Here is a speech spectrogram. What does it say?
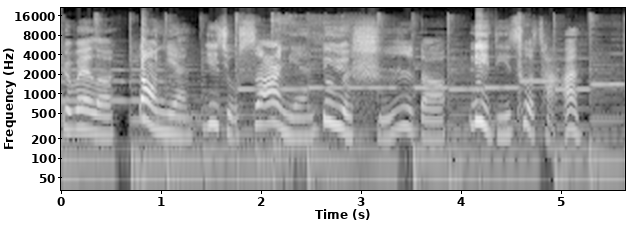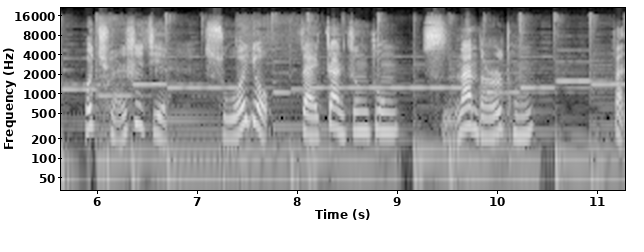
是为了悼念一九四二年六月十日的利迪策惨案。和全世界所有在战争中死难的儿童，反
